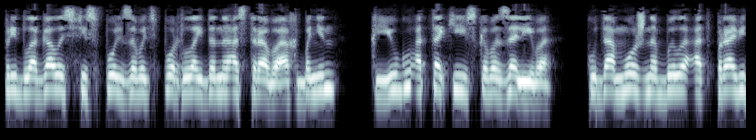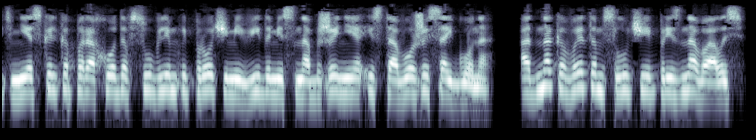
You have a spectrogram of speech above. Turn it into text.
предлагалось использовать порт Лайда на островах Банин, к югу от Токийского залива, куда можно было отправить несколько пароходов с углем и прочими видами снабжения из того же Сайгона. Однако в этом случае признавалось,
